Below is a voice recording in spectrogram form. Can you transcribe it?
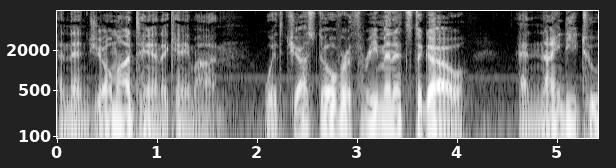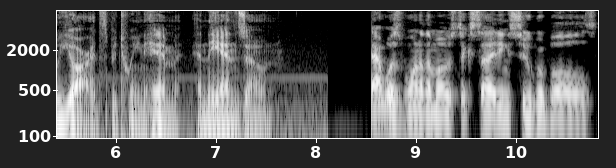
and then Joe Montana came on. With just over three minutes to go and 92 yards between him and the end zone that was one of the most exciting Super Bowls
